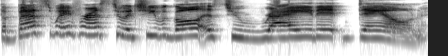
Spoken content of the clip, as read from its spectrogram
The best way for us to achieve a goal is to write it down.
